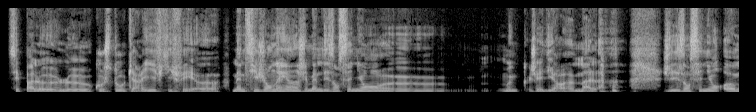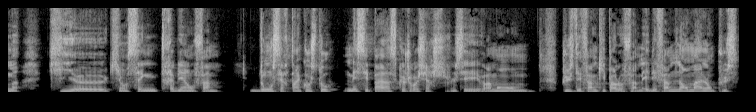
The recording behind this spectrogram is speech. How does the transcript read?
c'est pas le, le, costaud qui arrive qui fait. Euh, même si j'en ai, ouais. hein, j'ai même des enseignants. Euh, j'allais dire mal. j'ai des enseignants hommes qui qui enseignent très bien aux femmes dont certains costauds. Mais c'est pas ce que je recherche. C'est vraiment plus des femmes qui parlent aux femmes et des femmes normales en plus,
